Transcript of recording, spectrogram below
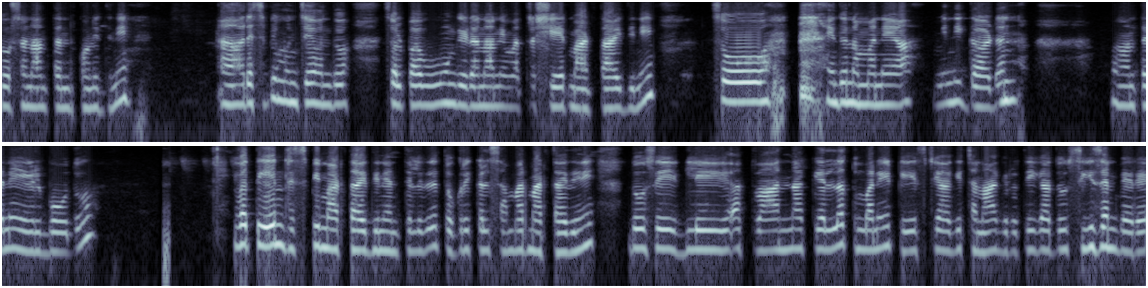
ತೋರ್ಸೋಣ ಅಂತ ಅಂದ್ಕೊಂಡಿದ್ದೀನಿ. ರೆಸಿಪಿ ಮುಂಚೆ ಒಂದು ಸ್ವಲ್ಪ ಹೂವಿನ ಗಿಡನ ನಿಮ್ಮ ಹತ್ರ ಶೇರ್ ಮಾಡ್ತಾ ಇದ್ದೀನಿ. ಸೊ ಇದು ನಮ್ಮನೆಯ ಮಿನಿ ಗಾರ್ಡನ್ ಅಂತಾನೆ ಹೇಳ್ಬೋದು. ಇವತ್ತು ಏನ್ ರೆಸಿಪಿ ಮಾಡ್ತಾ ಇದ್ದೀನಿ ಅಂತ ಹೇಳಿದ್ರೆ ತೊಗರಿ ಕಲ್ ಸಾಂಬಾರ್ ಮಾಡ್ತಾ ಇದ್ದೀನಿ. ದೋಸೆ, ಇಡ್ಲಿ ಅಥವಾ ಅನ್ನಕ್ಕೆಲ್ಲ ತುಂಬಾನೇ ಟೇಸ್ಟಿ ಆಗಿ ಚೆನ್ನಾಗಿರುತ್ತೆ. ಈಗ ಅದು ಸೀಸನ್ ಬೇರೆ.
